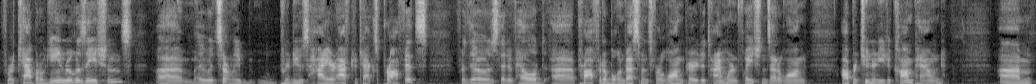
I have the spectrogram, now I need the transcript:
for capital gain realizations. Um, it would certainly produce higher after tax profits for those that have held uh, profitable investments for a long period of time where inflation's had a long opportunity to compound. Um,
